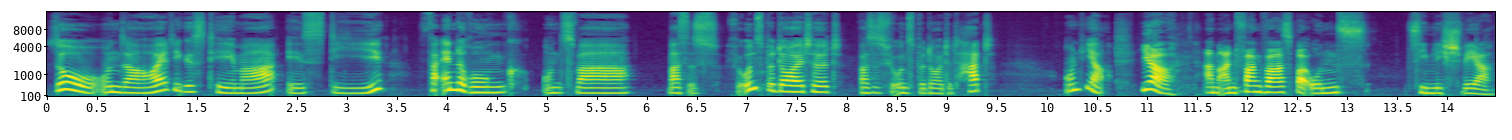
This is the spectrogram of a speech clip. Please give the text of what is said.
So, unser heutiges Thema ist die Veränderung und zwar, was es für uns bedeutet, was es für uns bedeutet hat und ja. Ja, am Anfang war es bei uns ziemlich schwer.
